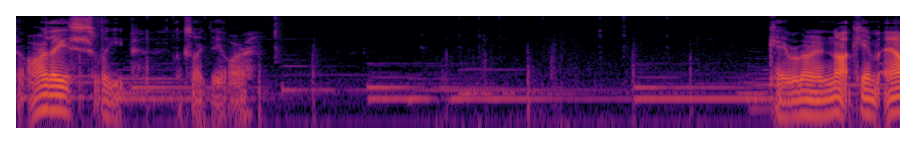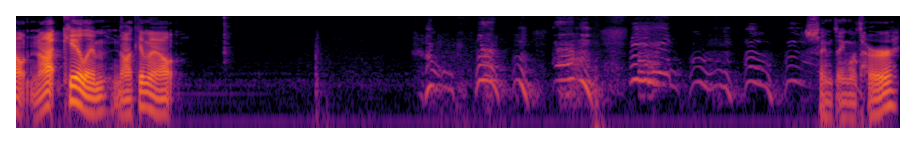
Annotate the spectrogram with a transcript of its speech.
So are they asleep? Looks like they are. Okay, we're going to knock him out. Not kill him. Knock him out. Same thing with her.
